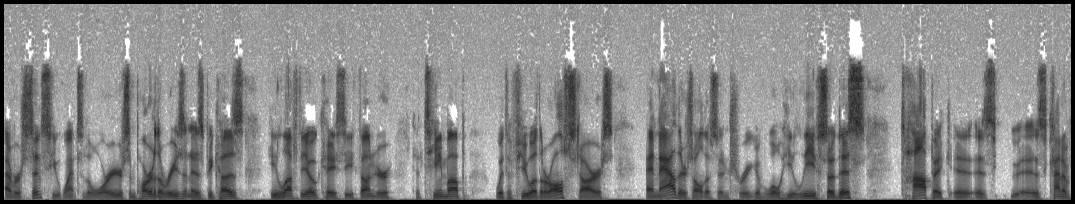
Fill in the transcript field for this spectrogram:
ever since he went to the Warriors, and part of the reason is because he left the OKC Thunder to team up with a few other All Stars and now there's all this intrigue of will he leave? So this topic is is kind of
